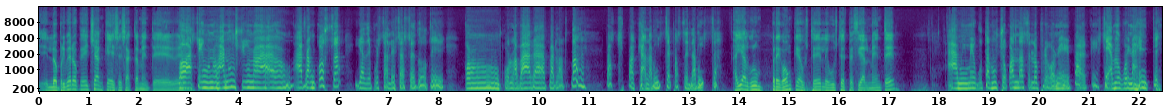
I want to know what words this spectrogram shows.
Eh, Lo primero que echan, ¿qué es exactamente? Eh, Pues hacen unos anuncios, unas abran cosas y ya después sale el sacerdote con, con la vara para el altar, para, echar la misa, para hacer la misa. ¿Hay algún pregón que a usted le guste especialmente? A mí me gusta mucho cuando hacen los pregones para que seamos buena gente.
